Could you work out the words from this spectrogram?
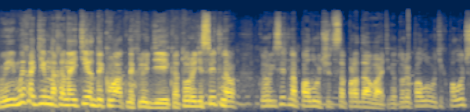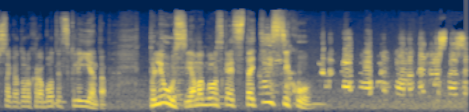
И мы хотим найти адекватных людей, которые действительно, которые действительно получится продавать, которые у них получится, которых работать с клиентом. Плюс, я могу вам сказать статистику, Конечно же.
